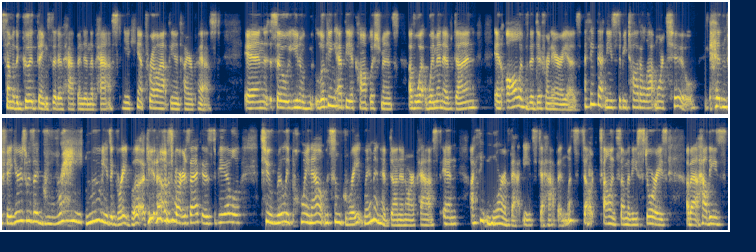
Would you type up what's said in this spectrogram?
some of the good things that have happened in the past. You can't throw out the entire past. And so, you know, looking at the accomplishments of what women have done in all of the different areas. I think that needs to be taught a lot more too. Hidden Figures was a great movie. It's a great book, you know, as far as that goes, to be able to really point out what some great women have done in our past. And I think more of that needs to happen. Let's start telling some of these stories about how these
